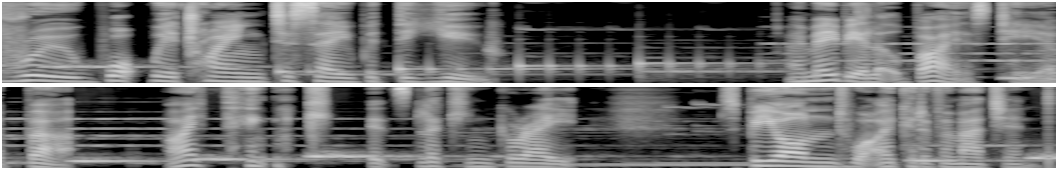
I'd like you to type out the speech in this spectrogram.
through what we're trying to say with the you. I may be a little biased here, but I think it's looking great. It's beyond what I could have imagined.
